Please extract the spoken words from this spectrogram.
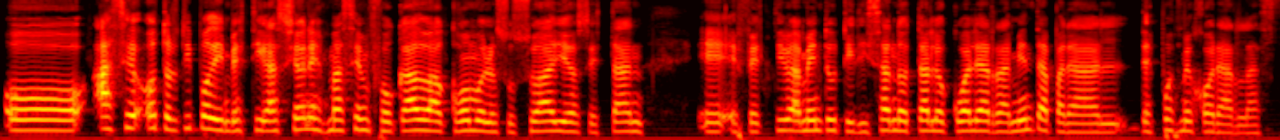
o hace otro tipo de investigaciones más enfocado a cómo los usuarios están eh, efectivamente utilizando tal o cual herramienta para después mejorarlas?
